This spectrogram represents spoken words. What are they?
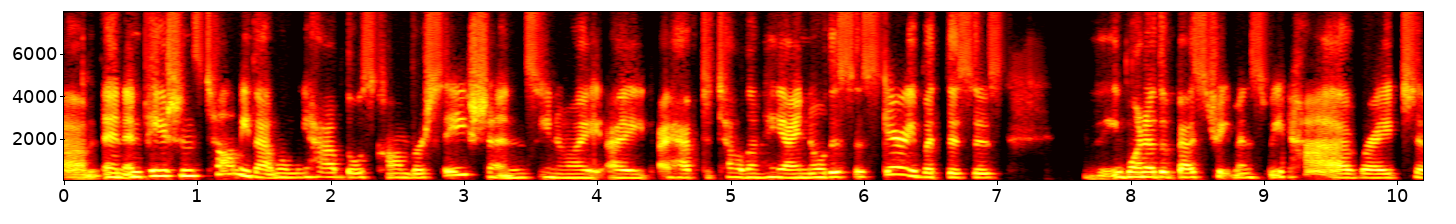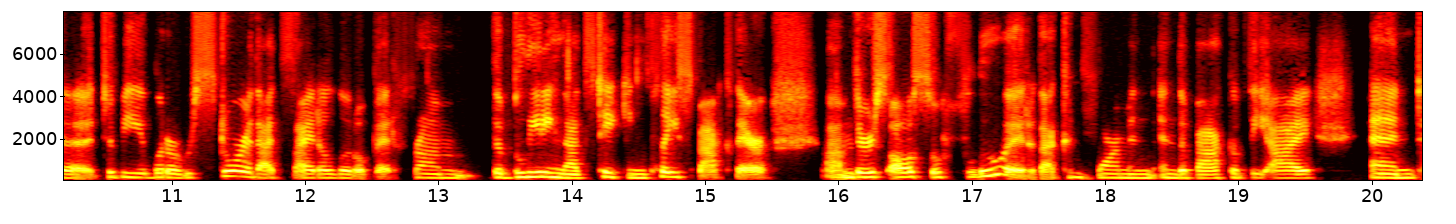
Um, and, and patients tell me that when we have those conversations, you know, I, I, I have to tell them, hey, I know this is scary, but this is one of the best treatments we have, right, to, to be able to restore that side a little bit from the bleeding that's taking place back there. Um, there's also fluid that can form in, in the back of the eye. And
